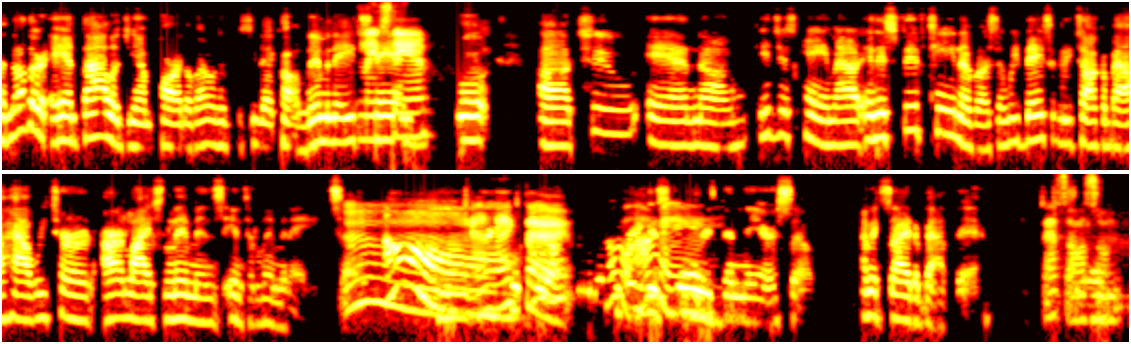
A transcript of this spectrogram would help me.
another anthology I'm part of. I don't know if you see that called Lemonade Stand, Stand. book uh, too, and um, it just came out, and it's 15 of us, and we basically talk about how we turn our life's lemons into lemonade. So, mm, oh, I like that. Oh, pretty good stories in there, so I'm excited about that. That's awesome.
